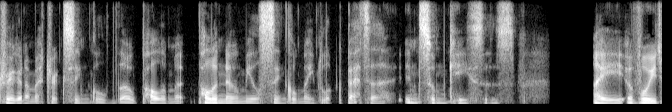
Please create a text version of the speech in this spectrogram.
trigonometric single, though polynomial single may look better in some cases. I avoid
